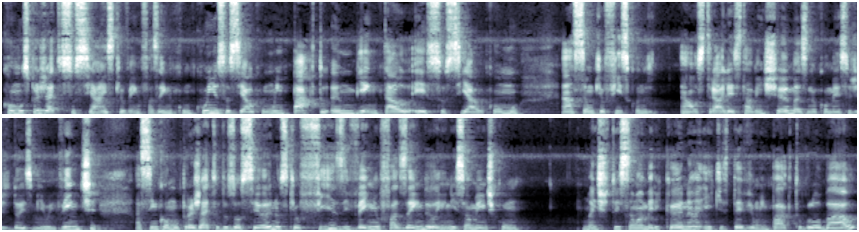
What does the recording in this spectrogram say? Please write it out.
Como os projetos sociais que eu venho fazendo, com cunho social, com um impacto ambiental e social, como a ação que eu fiz quando a Austrália estava em chamas no começo de 2020, assim como o projeto dos oceanos que eu fiz e venho fazendo inicialmente com uma instituição americana e que teve um impacto global,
